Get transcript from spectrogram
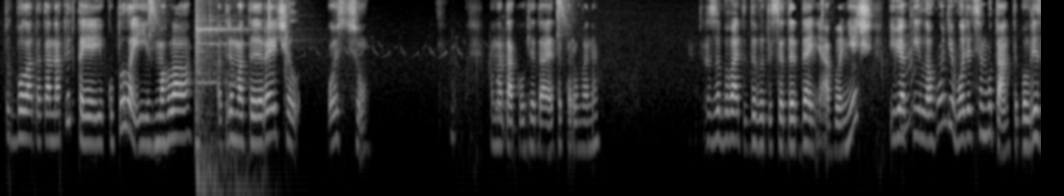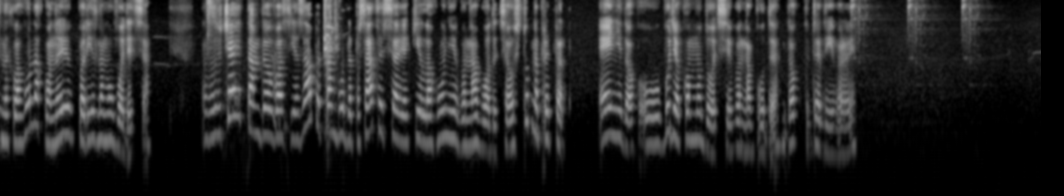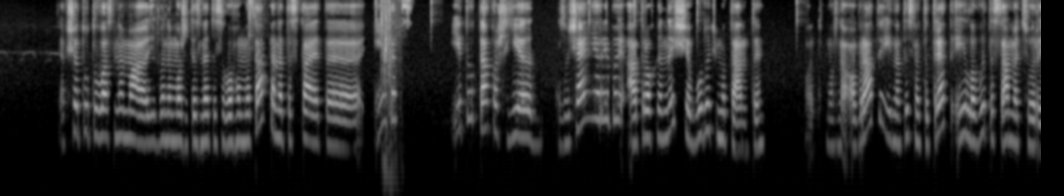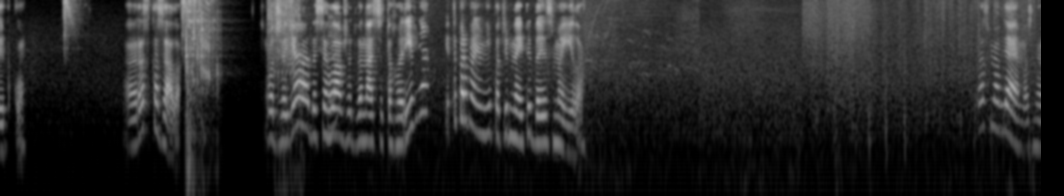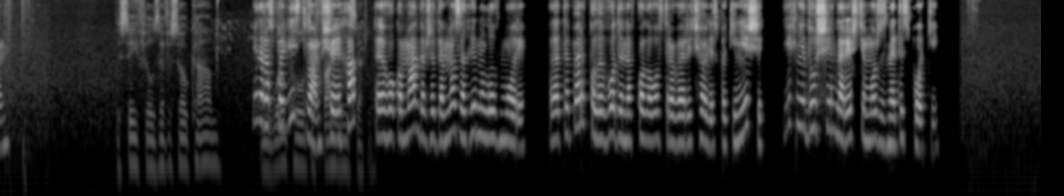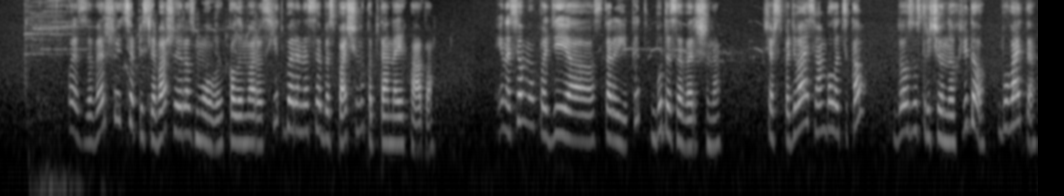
Тут була така накидка, я її купила і змогла отримати Рейчел ось цю. Вона так виглядає тепер у мене. Не забувайте дивитися, де день або ніч, і в якій лагуні водяться мутанти, бо в різних лагунах вони по-різному водяться. Зазвичай, там, де у вас є запит, там буде писатися, в якій лагуні вона водиться. Ось тут, наприклад, Any Dog, у будь-якому доці вона буде. Dog Delivery. Якщо тут у вас немає, ви не можете знайти свого мутанта, натискаєте індекс, і тут також є звичайні риби, а трохи нижче будуть мутанти. От, можна обрати і натиснути трек і ловити саме цю рибку. Е, Розказала. Отже, я досягла вже 12 рівня, і тепер мені потрібно йти до Ізмаїла. Розмовляємо з ним. Він розповість вам, що Іхаб та його команда вже давно загинули в морі, але тепер, коли води навколо острова Річолі спокійніші, їхні душі нарешті можуть знайти спокій. Квест завершується після вашої розмови, коли Мара Схід бере на себе спадщину капітана Іхаба. І на цьому подія Старий Кит буде завершена. Що ж, сподіваюсь, вам було цікаво. До зустрічі у нових відео. Бувайте!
